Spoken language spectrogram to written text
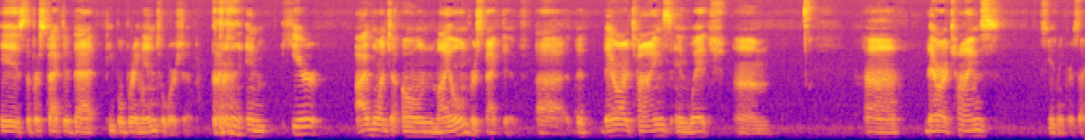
is the perspective that people bring into worship. and here, I want to own my own perspective. Uh, there are times in which um, uh, there are times, excuse me for a sec,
